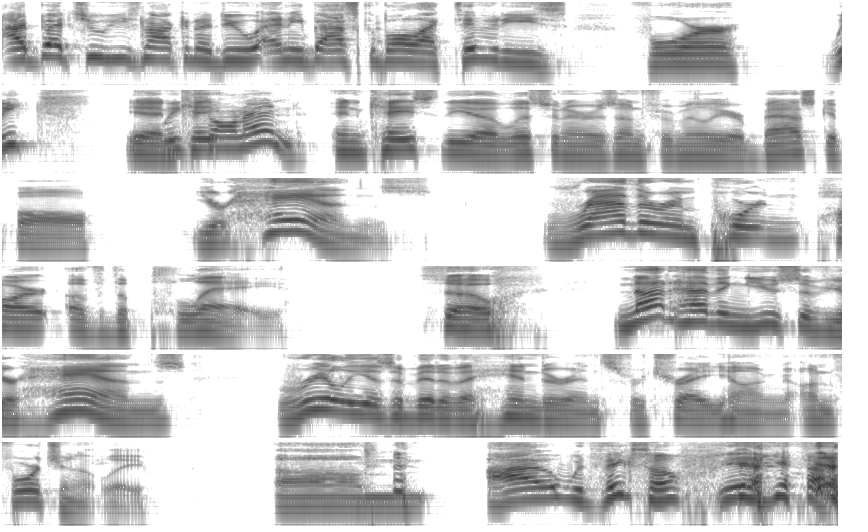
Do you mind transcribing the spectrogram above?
I bet you he's not going to do any basketball activities for weeks, Yeah, weeks on end. in case the uh, listener is unfamiliar, basketball, your hands, rather important part of the play. So, not having use of your hands really is a bit of a hindrance for Trae Young, unfortunately. Um, I would think so. Yeah. yeah.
